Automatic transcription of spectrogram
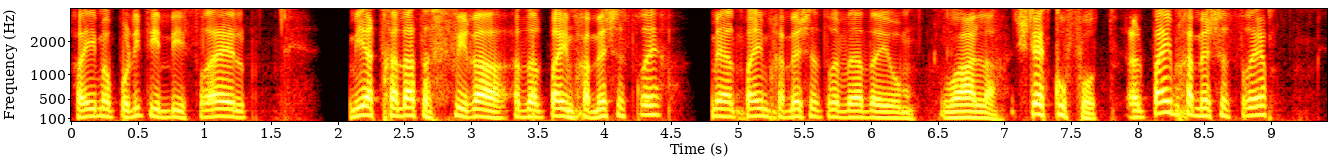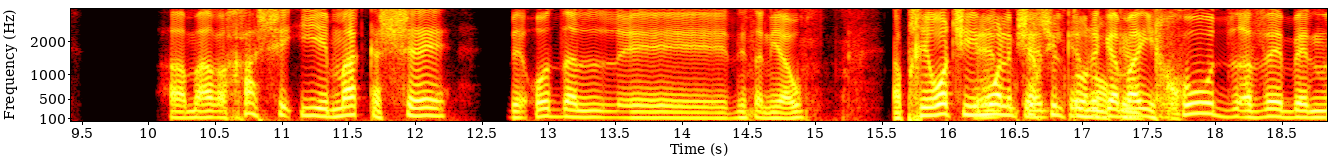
החיים הפוליטיים בישראל מהתחלת הספירה עד 2015, מ-2015 ועד היום. וואלה, שתי תקופות. 2015, המערכה שאיימה קשה מאוד על אה, נתניהו. הבחירות שאיימו כן, על המשך כן, שלטונו. כן, וגם כן. האיחוד הזה בין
